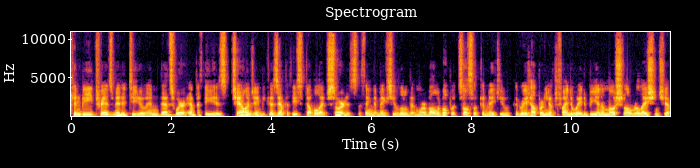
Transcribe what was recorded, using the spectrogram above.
can be transmitted to you. And that's where empathy is challenging because empathy is a double edged sword. It's the thing that makes you a little bit more vulnerable, but it also can make you a great helper. And you have to find a way to be an emotional relationship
